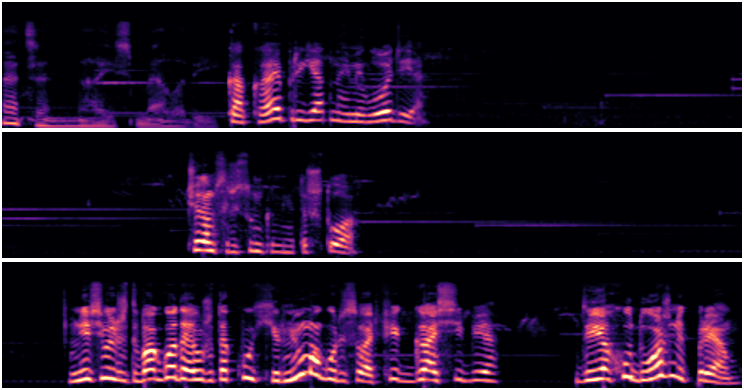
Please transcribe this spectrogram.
Nice melody. Какая приятная мелодия. Что там с рисунками? Это что? Мне всего лишь два года, я уже такую херню могу рисовать? Фига себе. Да я художник прям.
